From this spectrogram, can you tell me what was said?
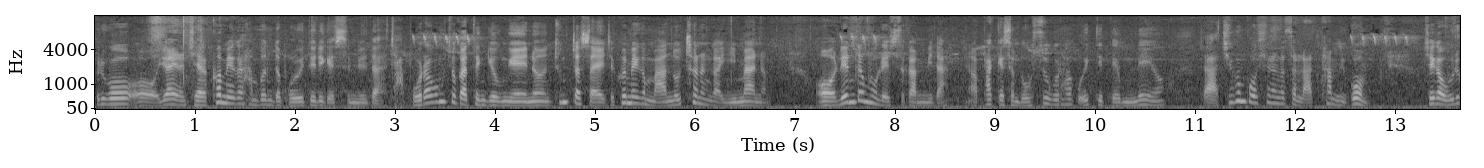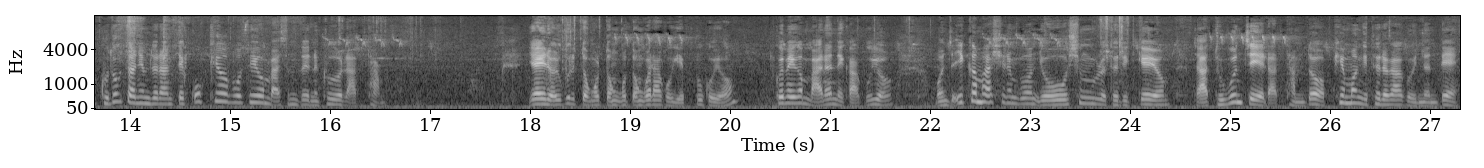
그리고 어, 이 아이는 제가 금액을 한 번 더 보여드리겠습니다. 자, 보라공주 같은 경우에는 중짜 사이즈 금액은 15,000원과 2만원. 어, 랜덤물에서 갑니다. 아, 밖에서 노숙을 하고 있기 때문에요. 자, 지금 보시는 것은 라탐이고, 제가 우리 구독자님들한테 꼭 키워보세요 말씀드리는 그 라탐. 이 아이는 얼굴이 동글동글동글하고 예쁘고요. 금액은 만 원에 가고요. 먼저 입금하시는 분 요 식물을 드릴게요. 자, 두 번째 라탐도 피멍이 들어가고 있는데,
